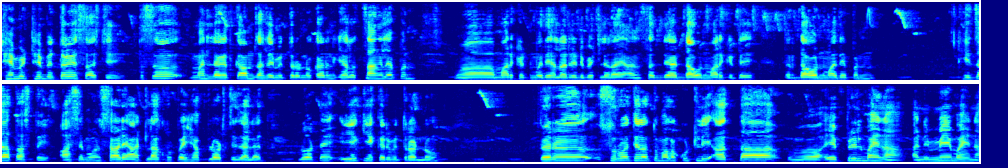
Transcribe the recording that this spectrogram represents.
ठेंबे ठेंबे तळे साचे. तसं म्हणल्यागत काम झालं मित्रांनो कारण की ह्याला चांगल्या पण मार्केटमध्ये ह्याला रेट भेटलेला आहे. आणि सध्या डाऊन मार्केट आहे. तर डाऊनमध्ये पण ही जात असते. असे म्हणून साडेआठ लाख रुपये ह्या प्लॉटचे झाल्यात. प्लॉट आहे एक एकर मित्रांनो. तर सुरुवातीला तुम्हाला कुठली आत्ता एप्रिल महिना आणि मे महिना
